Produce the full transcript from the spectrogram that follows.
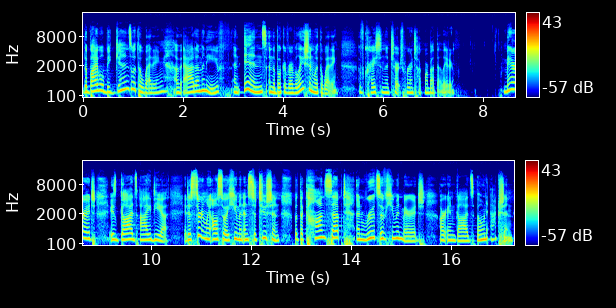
The Bible begins with the wedding of Adam and Eve and ends in the book of Revelation with the wedding of Christ and the church. We're going to talk more about that later. Marriage is God's idea. It is certainly also a human institution, but the concept and roots of human marriage are in God's own action.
